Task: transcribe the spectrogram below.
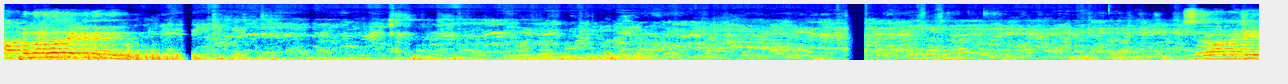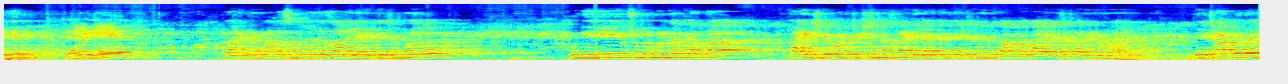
आपलं मनोगत व्यक्त करतील. सर्वांना जय भीम कार्यक्रम आता संपूर्ण झालेला आहे. त्याच्यामुळं कुणीही चुळबुळ न करता काही शेवटचे क्षणच राहिलेले आहेत आणि त्याच्यानंतर आपला गायनाचा कार्यक्रम आहे. त्याच्या अगोदर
